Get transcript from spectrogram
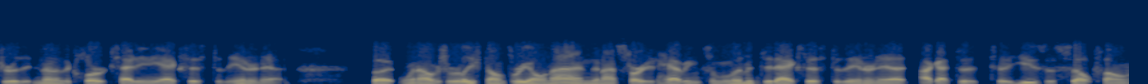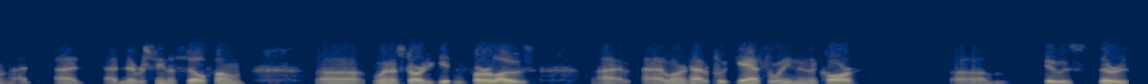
sure that none of the clerks had any access to the internet but when I was released on 309, then I started having some limited access to the internet. I got to to use a cell phone. I I I'd never seen a cell phone. Uh, when I started getting furloughs, I I learned how to put gasoline in a car. Um, it was there was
